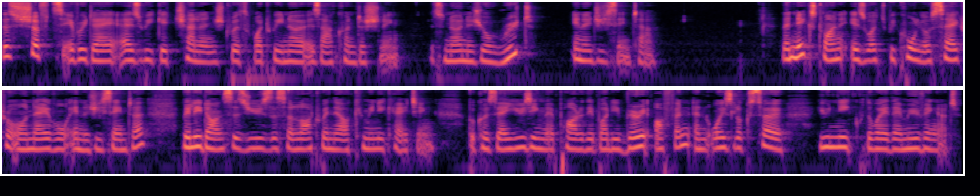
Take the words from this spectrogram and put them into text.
This shifts every day as we get challenged with what we know as our conditioning. It's known as your root energy center. The next one is what we call your sacral or navel energy center. Belly dancers use this a lot when they are communicating because they're using that part of their body very often and always look so unique the way they're moving it.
